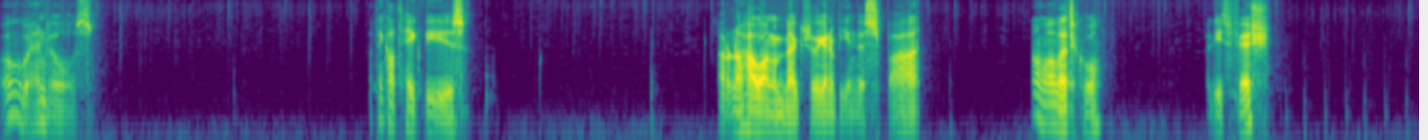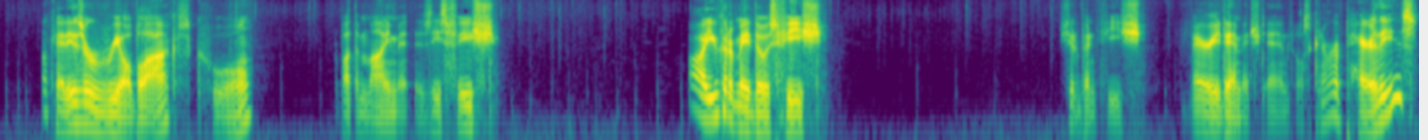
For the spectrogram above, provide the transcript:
oh anvils. I think I'll take these. I don't know how long I'm actually gonna be in this spot. Oh well, that's cool. Are these fish? Okay, these are real blocks. Cool. What about the monument? Is these fish? Oh, you could have made those fish. Should have been fish. Very damaged anvils. Can I repair these?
